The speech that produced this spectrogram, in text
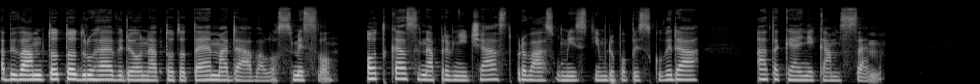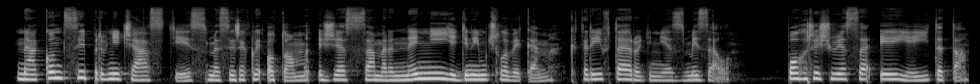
aby vám toto druhé video na toto téma dávalo smysl. Odkaz na první část pro vás umístím do popisku videa a také někam sem. Na konci první části jsme si řekli o tom, že Summer není jediným člověkem, který v té rodině zmizel. Pohřešuje se i její teta.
